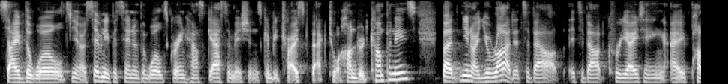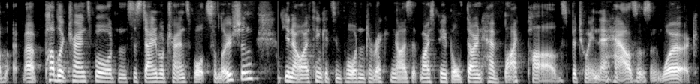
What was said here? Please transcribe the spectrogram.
save the world. You know, seventy percent of the world's greenhouse gas emissions can be traced back to hundred companies. But you know, you're right. It's about it's about creating a public public transport and sustainable transport solution. You know, I think it's important to recognise that most people don't have bike paths between their houses and work,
